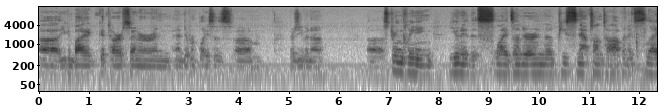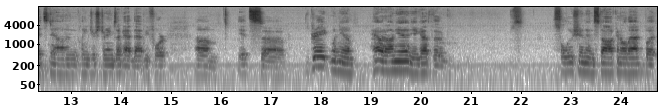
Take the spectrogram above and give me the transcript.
uh, you can buy at Guitar Center and, and different places. Um, there's even a, a string cleaning unit that slides under and the piece snaps on top and it slides down and cleans your strings. I've had that before. Um, it's uh, great when you have it on you and you got the solution in stock and all that but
